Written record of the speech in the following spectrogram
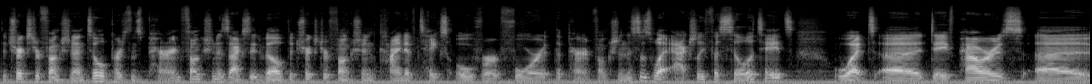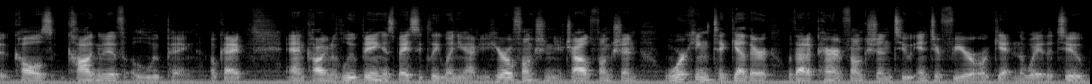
the trickster function until a person's parent function is actually developed the trickster function kind of takes over for the parent function. This is what actually facilitates what dave powers calls cognitive looping okay and cognitive looping is basically when you have your hero function and your child function working together without a parent function to interfere or get in the way of the two.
